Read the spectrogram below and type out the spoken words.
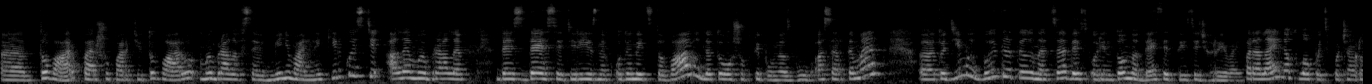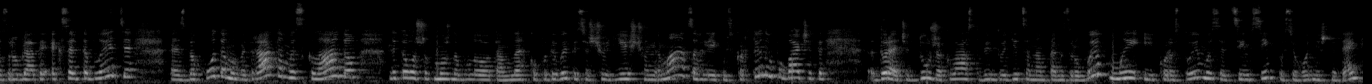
е, товар, першу партію товару. Ми брали все в мінімальній кількості, але ми брали десь 10 різних одиниць товару для того, щоб типу у нас був асортимент. Е, тоді ми витратили на це десь орієнтовно 10 тисяч гривень. Паралельно хлопець почав розробляти Excel-таблиці е, з доходами, витратами, складом для того, щоб можна було там легко подивитися, що є, що немає, взагалі якусь картину побачити. До речі, дуже класно. Він тоді це нам так зробив. Ми і користуємося цим всім по сьогоднішній день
